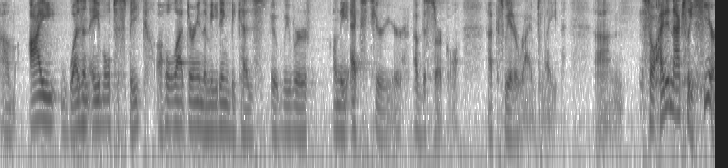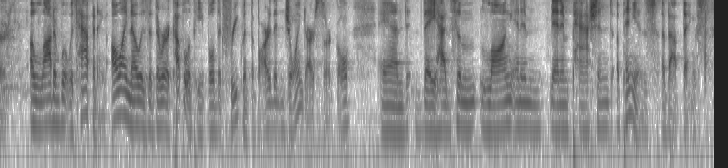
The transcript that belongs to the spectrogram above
um, I wasn't able to speak a whole lot during the meeting because it, we were on the exterior of the circle because uh, we had arrived late. Um, so I didn't actually hear a lot of what was happening. All I know is that there were a couple of people that frequent the bar that joined our circle, and they had some long and, in, and impassioned opinions about things.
